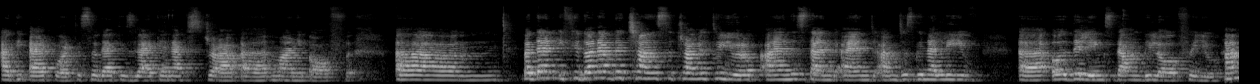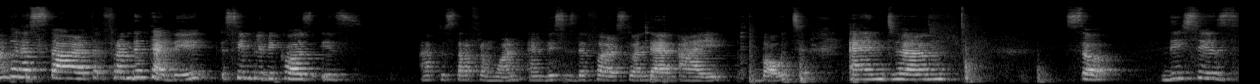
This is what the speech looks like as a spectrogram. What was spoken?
at the airport so that is like an extra uh, money off. Um, but then if you don't have the chance to travel to Europe, I understand and I'm just gonna leave uh, all the links down below for you. I'm gonna start from the teddy simply because it's, I have to start from one and this is the first one that I bought and um, so this is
